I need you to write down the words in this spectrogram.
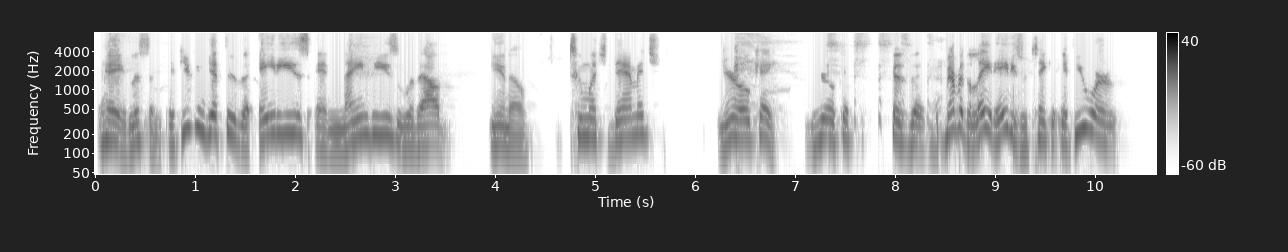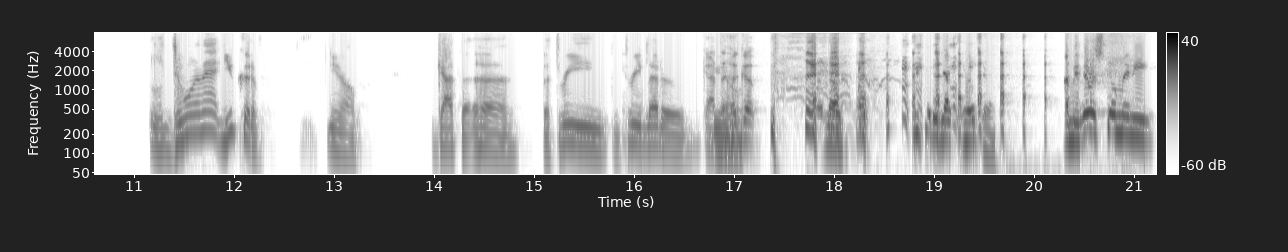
Hey, listen, if you can get through the 80s and 90s without, you know, too much damage, you're okay. You're okay. Because remember the late 80s were taking if you were doing that, you could have, you know, got the uh the three the three letter Got the know, hookup. you got the hookup. I mean, there were so many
